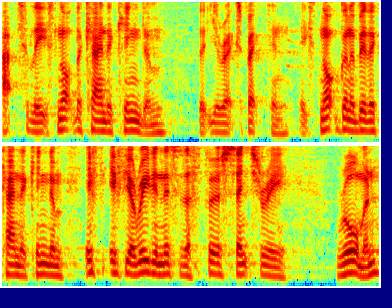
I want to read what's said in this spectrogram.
actually it's not the kind of kingdom that you're expecting. It's not going to be the kind of kingdom. If, if you're reading this as a first century Roman,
